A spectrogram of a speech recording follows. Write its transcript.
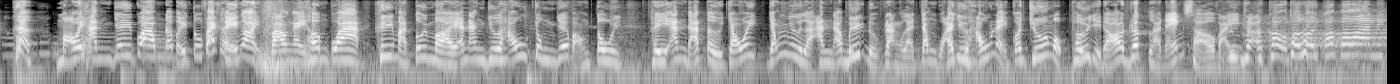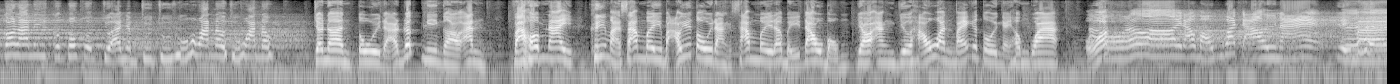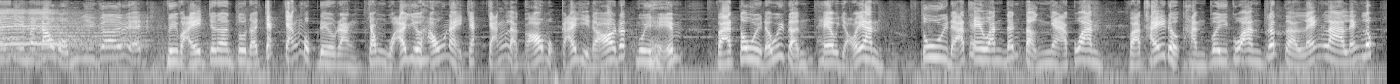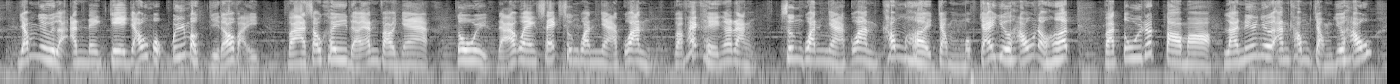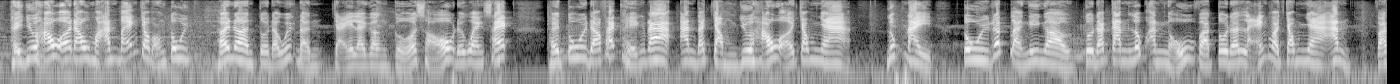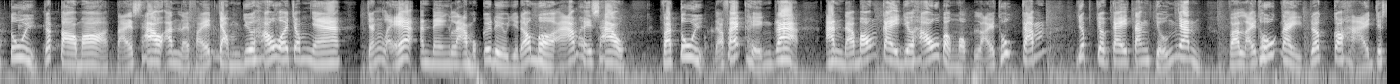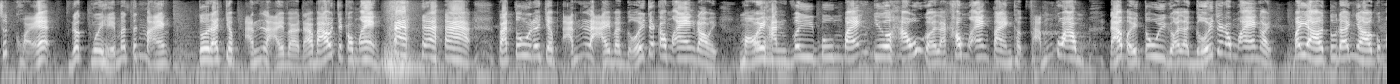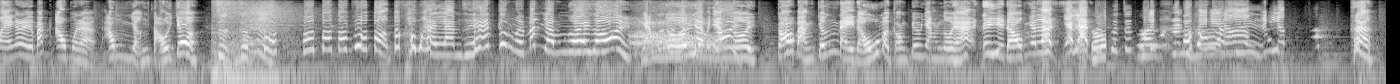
Mọi hành vi của ông đã bị tôi phát hiện rồi. Vào ngày hôm qua, khi mà tôi mời anh ăn dưa hấu chung với bọn tôi Thì anh đã từ chối. Giống như là anh đã biết được rằng là trong quả dưa hấu này có chứa một thứ gì đó rất là đáng sợ vậy. Dạ, Cậu thôi thôi con con ăn đi con ăn đi con con, con chú, à, nhầm chú chú chú không ăn đâu chú không ăn đâu. Cho nên tôi đã rất nghi ngờ anh. Và hôm nay khi mà Sammy bảo với tôi rằng Sammy đã bị đau bụng do ăn dưa hấu anh bán cho tôi ngày hôm qua Ủa? Trời đất ơi đau bụng quá trời nè. Gì mà gì mà đau bụng gì ghê vậy? Vì vậy cho nên tôi đã chắc chắn một điều rằng trong quả dưa hấu này chắc chắn là có một cái gì đó rất nguy hiểm. Và tôi đã quyết định theo dõi anh. Tôi đã theo anh đến tận nhà của anh và thấy được hành vi của anh rất là lén la lén lút giống như là anh đang che giấu một bí mật gì đó vậy. Và sau khi đợi anh vào nhà tôi đã quan sát xung quanh nhà của anh và phát hiện ra rằng xung quanh nhà của anh không hề trồng một trái dưa hấu nào hết và tôi rất tò mò là nếu như anh không trồng dưa hấu, thì dưa hấu ở đâu mà anh bán cho bọn tôi? Thế nên tôi đã quyết định chạy lại gần cửa sổ để quan sát. Thì tôi đã phát hiện ra anh đã trồng dưa hấu ở trong nhà. Lúc này, tôi rất là nghi ngờ. Tôi đã canh lúc anh ngủ và tôi đã lẻn vào trong nhà anh. Và tôi rất tò mò, tại sao anh lại phải trồng dưa hấu ở trong nhà? Chẳng lẽ anh đang làm một cái điều gì đó mờ ám hay sao? Và tôi đã phát hiện ra, anh đã bón cây dưa hấu bằng một loại thuốc cấm, Giúp cho cây tăng trưởng nhanh và loại thuốc này rất có hại cho sức khỏe Rất nguy hiểm đến tính mạng Tôi đã chụp ảnh lại và đã báo cho công an Và tôi đã chụp ảnh lại và gửi cho công an rồi Mọi hành vi buôn bán dưa hấu gọi là không an toàn thực phẩm của ông Đã bị tôi gọi là gửi cho công an rồi Bây giờ tôi đã nhờ công an ở đây bắt ông rồi nè Ông nhận tội chưa Tôi tôi tôi tôi tôi vô tội tôi không hề làm gì hết các người bắt nhầm người rồi Nhầm người vậy mà nhầm người Có bằng chứng đầy đủ mà còn kêu nhầm người hả Đi về đồn nhanh lên nhanh lên rồi anh Tôi không làm gì.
